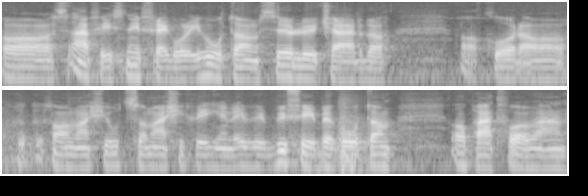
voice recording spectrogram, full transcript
az Áfésznél Fregoli voltam, Szörlőcsárda, akkor az Almási utca másik végén lévő büfébe voltam, Apátfalván,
